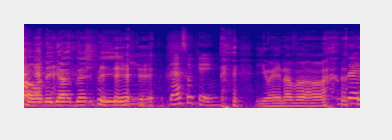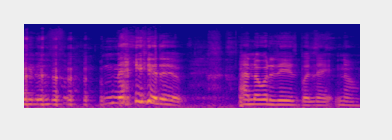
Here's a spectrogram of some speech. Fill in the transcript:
Oh, they got back paid. That's okay. You ain't never. Uh, Negative. Negative. I know what it is, but ne- no.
